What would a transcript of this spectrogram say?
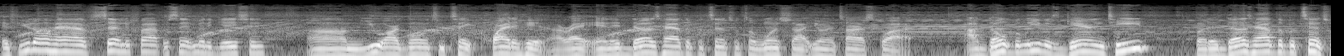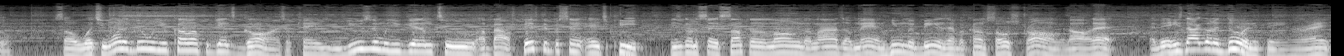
if you don't have 75% mitigation, um, you are going to take quite a hit, all right? And it does have the potential to one-shot your entire squad. I don't believe it's guaranteed, but it does have the potential. So what you want to do when you come up against guards, okay? Usually when you get them to about 50% HP, he's going to say something along the lines of, man, human beings have become so strong and all that. And then he's not going to do anything, all right?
